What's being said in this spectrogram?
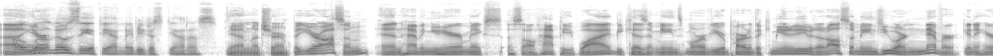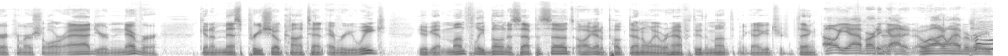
Uh, oh you're, well, no Z at the end. Maybe just Janos. yeah, I'm not sure. But you're awesome. And having you here makes us all happy. Why? Because it means more of you are part of the community, but it also means you are never going to hear a commercial or ad. You're never going to miss pre show content every week. You'll get monthly bonus episodes. Oh, I got to poke Dunaway. We're halfway through the month. We got to get your thing. Oh yeah, I've already got it. Well, I don't have it ready.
